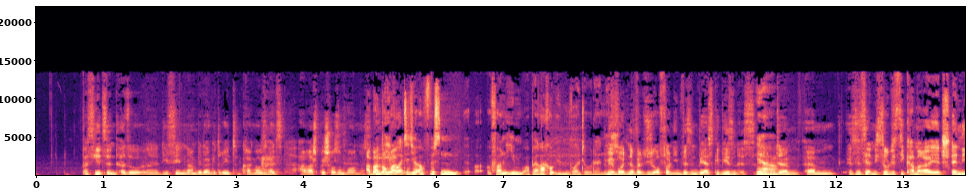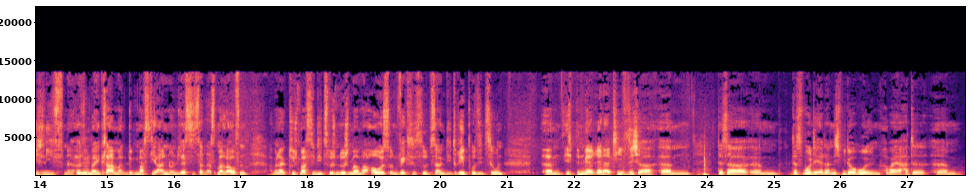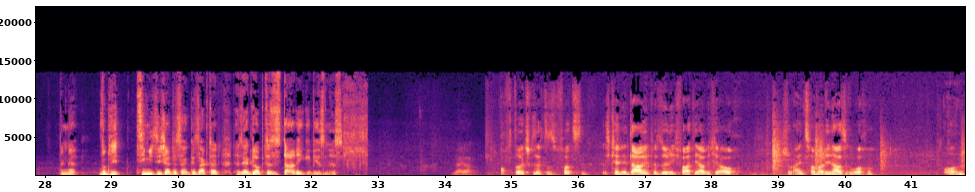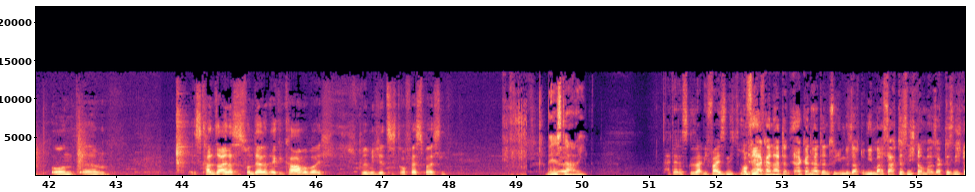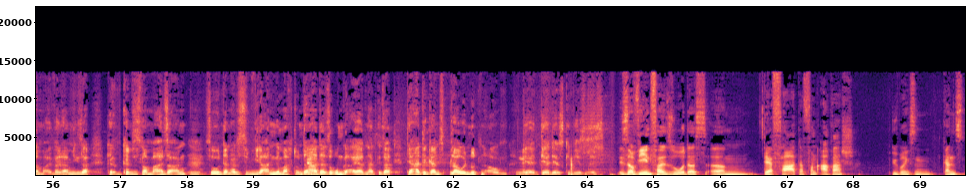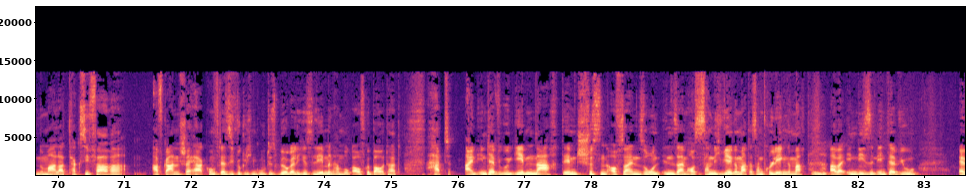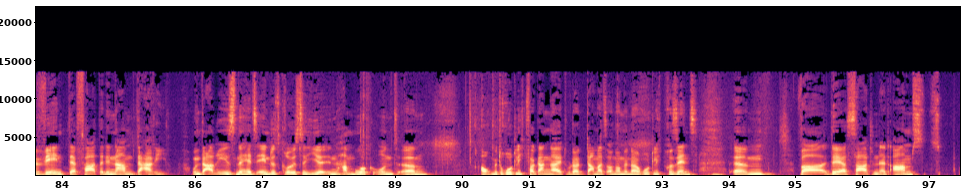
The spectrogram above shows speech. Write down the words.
passiert sind. Also äh, die Szenen haben wir da gedreht im Krankenhaus, als Arash beschossen worden ist. Und ihr wolltet ja auch wissen äh, von ihm, ob er Rache üben wollte oder nicht. Wir wollten natürlich auch von ihm wissen, wer es gewesen ist. Ja. Und ähm, ähm, es ist ja nicht so, dass die Kamera jetzt ständig lief. Ne? Also Mhm. mein, klar, man, du machst die an und lässt es dann erstmal laufen, aber natürlich machst du die zwischendurch mal, mal aus und wechselst sozusagen die Drehposition. Ähm, ich bin mir relativ sicher, ähm, dass er, ähm, das wollte er dann nicht wiederholen, aber er hatte, ähm, bin mir wirklich ziemlich sicher, dass er gesagt hat, dass er glaubt, dass es Dari gewesen ist. Auf Deutsch gesagt, das ist ein Fotzen. Ich kenne Dari persönlich, Vati habe ich ja auch schon ein, zwei Mal die Nase gebrochen. Und, und ähm, es kann sein, dass es von deren Ecke kam, aber ich will mich jetzt nicht drauf festbeißen. Wer ist Dari? Hat er das gesagt? Ich weiß nicht. Und Erkan hat, dann, Erkan hat dann zu ihm gesagt, irgendwie, mach, sag das nicht nochmal, sag das nicht nochmal. Weil dann haben die gesagt, "K- können Sie es nochmal sagen? So, und dann hat es ihn wieder angemacht und dann hat er so rumgeeiert und hat gesagt, der hatte ganz blaue Nuttenaugen, der, der, der es gewesen ist. ist auf jeden Fall so, dass ähm, der Vater von Arash, übrigens ein ganz normaler Taxifahrer, afghanischer Herkunft, der sich wirklich ein gutes bürgerliches Leben in Hamburg aufgebaut hat, hat ein Interview gegeben nach den Schüssen auf seinen Sohn in seinem Haus. Das haben nicht wir gemacht, das haben Kollegen gemacht, aber in diesem Interview erwähnt der Vater den Namen Dari. Und Dari ist eine Hells Angels Größe hier in Hamburg und ähm, auch mit Rotlichtvergangenheit oder damals auch noch mit einer Rotlichtpräsenz, ähm, war der Sergeant at Arms,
